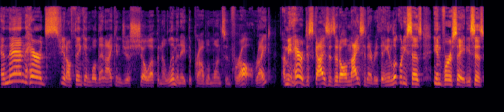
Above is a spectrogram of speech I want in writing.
And then Herod's, you know, thinking, well, then I can just show up and eliminate the problem once and for all, right? I mean, Herod disguises it all nice and everything. And look what he says in verse 8. He says,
